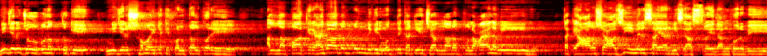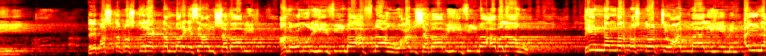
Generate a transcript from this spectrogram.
নিজের যৌবনত্বকে, নিজের সময়টাকে কন্ট্রোল করে আল্লাহ পাকের আবাদত বন্দীগীর মধ্যে কাটিয়েছে আল্লাহ রব্বুল আলামিন। তাকে আরও সে আজিমের সায়ার নিচে আশ্রয় দান করবি। তাহলে পাঁচটা প্রশ্নের এক নম্বরে গেছে, আন শাবাবি, আন উমরিহি ফিমা আফনাহু, আন শাবাবিহি ফিমা আবলাহু। তিন নম্বর প্রশ্ন হচ্ছে, আন মালিহি মিন আইনা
